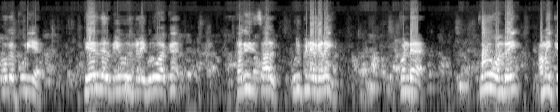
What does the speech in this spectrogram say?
போகக்கூடிய தேர்தல் வியூகங்களை உருவாக்க தகுதிசால் உறுப்பினர்களை கொண்ட குழு ஒன்றை அமைக்க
